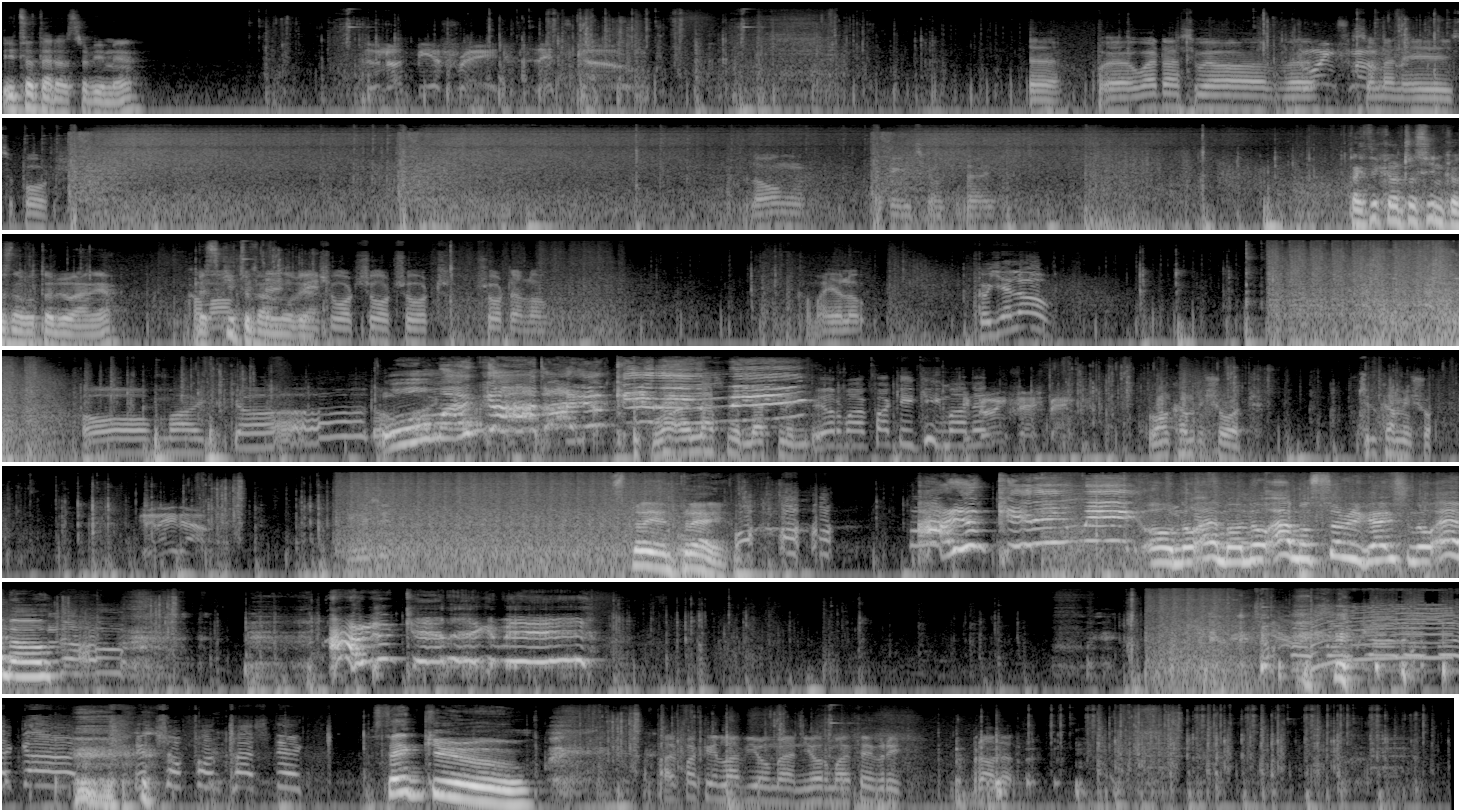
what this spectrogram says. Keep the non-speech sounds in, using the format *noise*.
I co teraz robimy? Uh, where, does we have uh, so many support? Long, I think it's going to play. Taktyką Czosinko znowu to była, nie? Come Bez kitu wam mówię. short, short, short, short and long. Come on, yellow. Go yellow! Oh my god! Oh my god, are you kidding? One, uh, last mid, last mid. You're my fucking king, man! One coming short. Two coming short. Grenade out. Is it? Spray and pray. *laughs* Are you kidding me? Oh, no ammo, no ammo, sorry guys, no ammo. No! Are you kidding me? Oh my god! Oh my god! It's so fantastic! Thank you. I fucking love you, man. You're my favorite brother.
